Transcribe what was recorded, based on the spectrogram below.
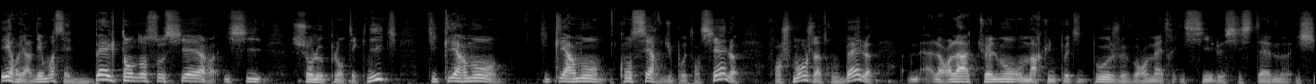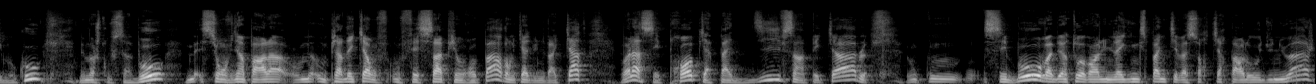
Et regardez-moi cette belle tendance haussière ici sur le plan technique qui clairement qui clairement conserve du potentiel. Franchement, je la trouve belle. Alors là, actuellement, on marque une petite pause. Je vais vous remettre ici le système Ishimoku. Mais moi, je trouve ça beau. Mais si on vient par là, au pire des cas, on, fait ça, puis on repart. Dans le cas d'une vague 4, voilà, c'est propre, il n'y a pas de div, c'est impeccable. Donc, c'est beau. On va bientôt avoir une lagging span qui va sortir par le haut du nuage.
